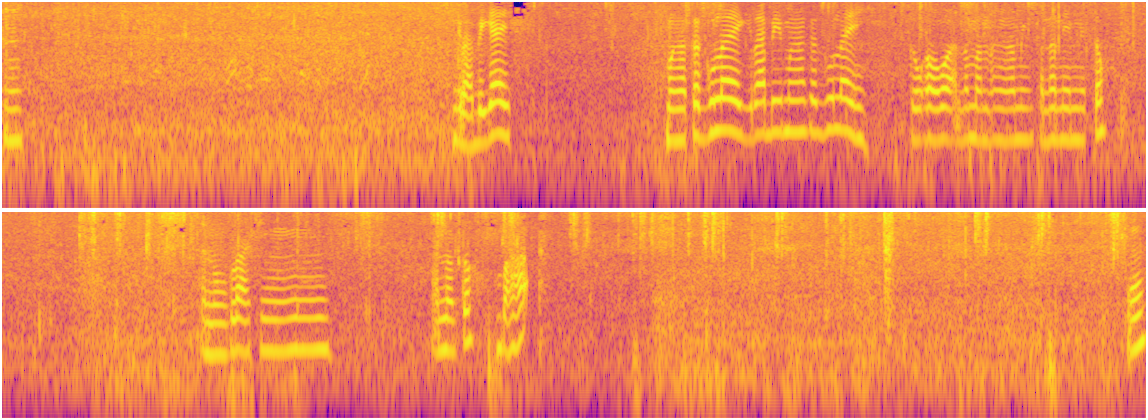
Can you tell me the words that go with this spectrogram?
Hmm. Grabe guys. Mga kagulay, grabe mga kagulay. Kawawa naman ang aming pananim nito anong klaseng ano to? Baha? Oh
